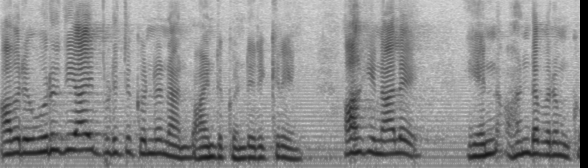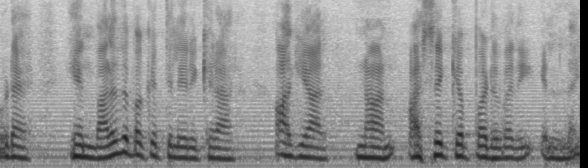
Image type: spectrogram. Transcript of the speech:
அவரை உறுதியாய் பிடித்துக்கொண்டு நான் வாழ்ந்து கொண்டிருக்கிறேன். ஆகினாலே என் ஆண்டவரும் கூட என் வலது பக்கத்தில் இருக்கிறார். ஆகியால் நான் அசைக்கப்படுவது இல்லை.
